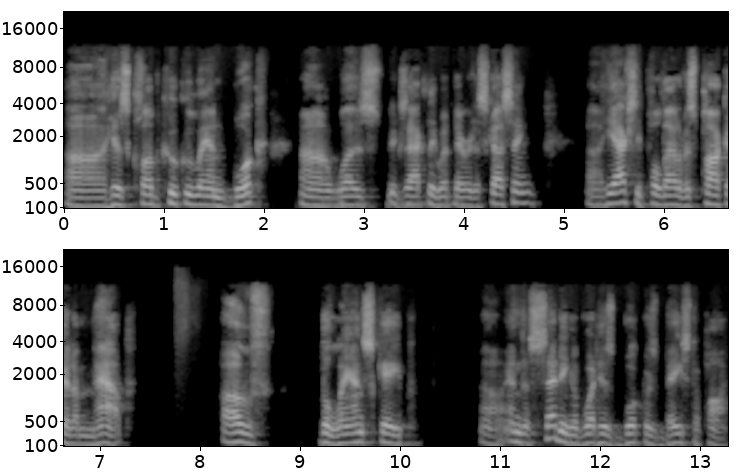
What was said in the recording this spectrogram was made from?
Uh, his Cloud Cuckoo Land book uh, was exactly what they were discussing. he actually pulled out of his pocket a map of the landscape uh, and the setting of what his book was based upon,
